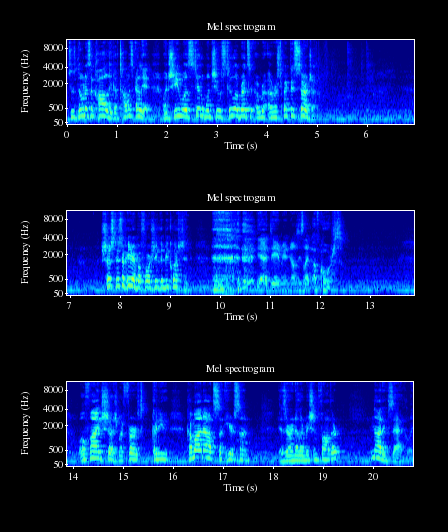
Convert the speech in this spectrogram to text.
She was known as a colleague of Thomas Elliot when she was still when she was still a, a, a respected surgeon. Shush disappeared before she could be questioned. yeah, Damian knows. He's like, of course. We'll find Shush, but first, can you come on out here, son? Is there another mission, Father? Not exactly.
